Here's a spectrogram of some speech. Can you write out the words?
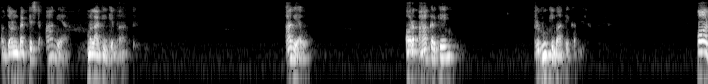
और जॉन बैप्टिस्ट आ गया मलाकी के बाद। आ गया वो। और आ करके प्रभु की बातें करने लगा। और,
